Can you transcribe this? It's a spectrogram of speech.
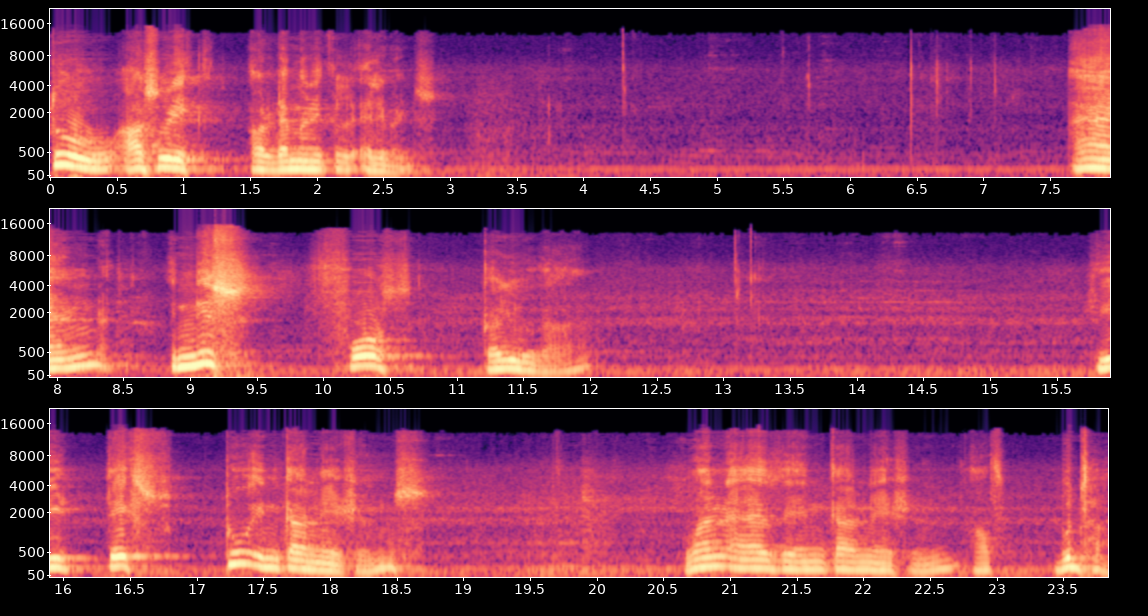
two asuric or demonical elements. And in this fourth Kali Yuga, he takes two incarnations, one as the incarnation of Buddha,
